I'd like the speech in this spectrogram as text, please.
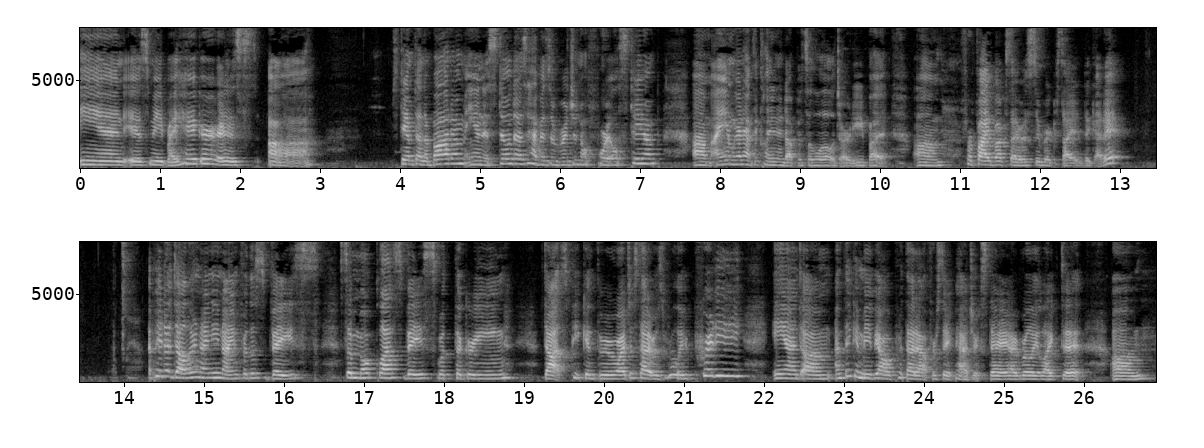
and it's made by Haeger it's uh, stamped on the bottom and it still does have its original foil stamp. Um, I am going to have to clean it up. It's a little dirty, but um, for five bucks, I was super excited to get it. I paid $1.99 for this vase. It's a milk glass vase with the green dots peeking through. I just thought it was really pretty. And um, I'm thinking maybe I'll put that out for St. Patrick's Day. I really liked it. Um,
